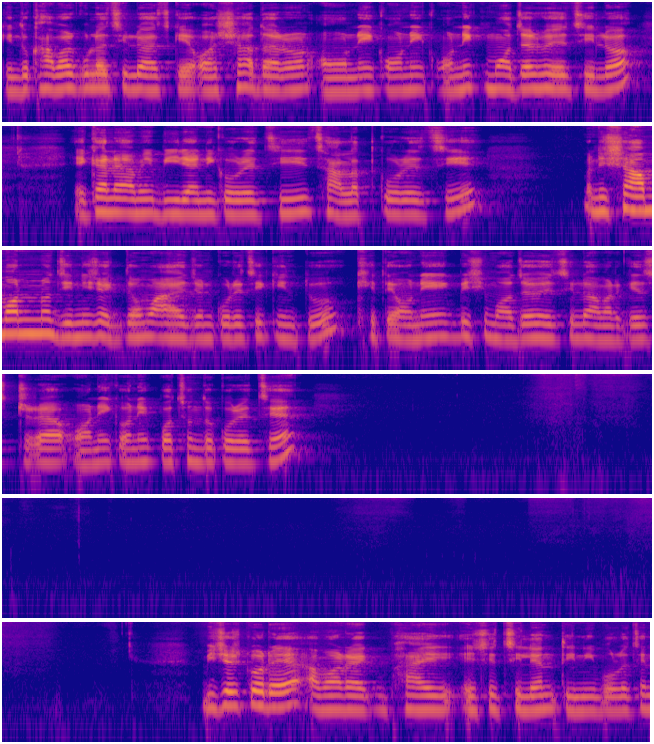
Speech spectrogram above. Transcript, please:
কিন্তু খাবারগুলো ছিল আজকে অসাধারণ, অনেক অনেক অনেক মজার হয়েছিল। এখানে আমি বিরিয়ানি করেছি, সালাদ করেছি। মানে সামান্য জিনিস একদম আয়োজন করেছি, কিন্তু খেতে অনেক বেশি মজা হয়েছিল। আমার গেস্টরা অনেক অনেক পছন্দ করেছে। বিশেষ করে আমার এক ভাই এসেছিলেন, তিনি বলেছেন,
